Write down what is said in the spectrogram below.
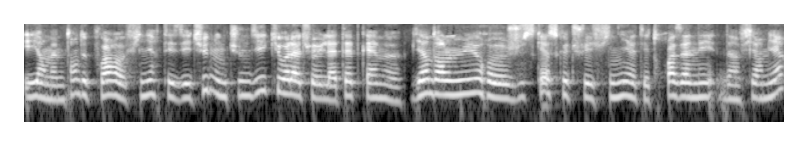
et en même temps de pouvoir euh, finir tes études. Donc tu me dis que voilà, tu as eu la tête quand même euh, bien dans le mur euh, jusqu'à ce que tu aies fini tes trois années d'infirmière.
